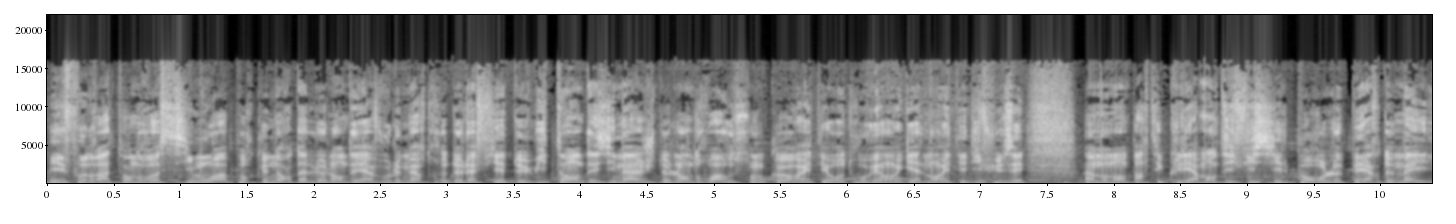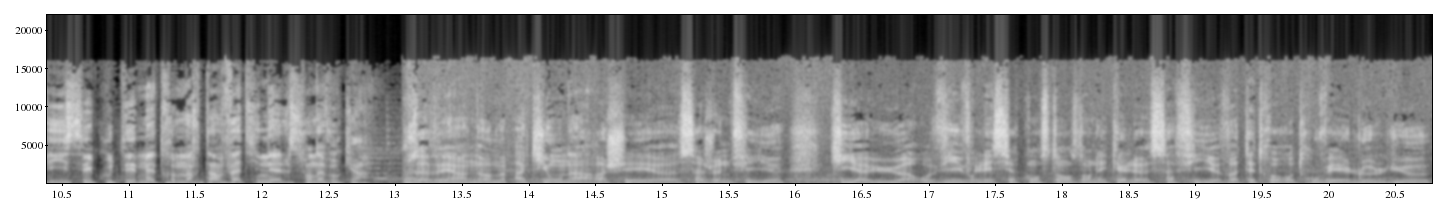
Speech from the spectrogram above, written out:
Il faudra attendre six mois pour que Nordal Lelandais avoue le meurtre de la fillette de 8 ans. Des images de l'endroit où son corps a été retrouvé ont également été diffusées. Un moment particulièrement difficile pour le père de Maëlys. Écoutez Maître Martin Vatinel, son avocat. Vous avez un homme à qui on a arraché euh, sa jeune fille, qui a eu à revivre les circonstances dans lesquelles sa fille va être retrouvée, le lieu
